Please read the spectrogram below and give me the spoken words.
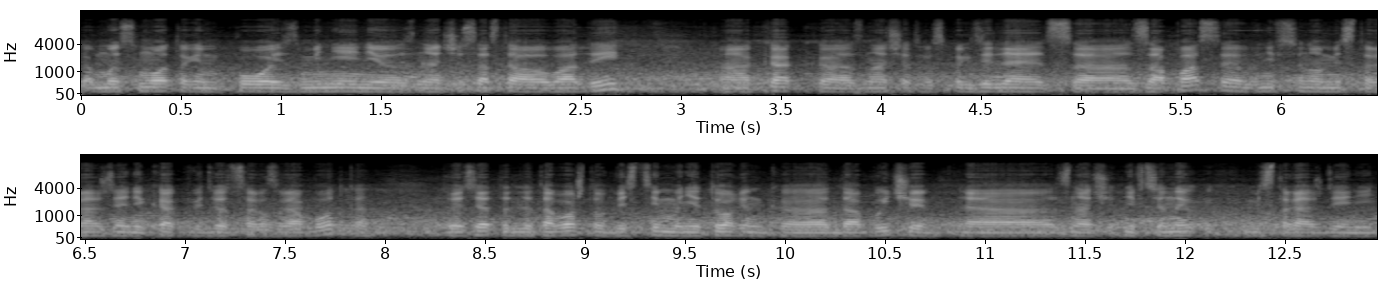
Мы смотрим по изменению значит, состава воды, как а, значит, распределяются запасы в нефтяном месторождении, как ведется разработка. То есть это для того, чтобы вести мониторинг а, добычи значит, нефтяных месторождений.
